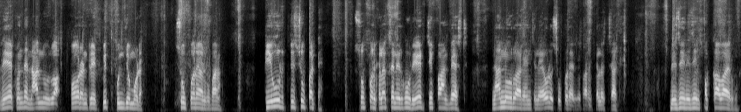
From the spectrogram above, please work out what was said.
ரேட் வந்து நானூறுரூவா ஃபோர் ஹண்ட்ரட் வித் குஞ்சமோட சூப்பராக இருக்கும் பாருங்க. பியூர் டிஷ்யூ பட்டு. சூப்பர் கலெக்ஷன் இருக்கும். ரேட் சீப் அண்ட் பெஸ்ட் நானூறுரூவா ரேஞ்சில் எவ்வளோ சூப்பராக இருக்குது பாருங்க கலர் சார்ட் டிசைன் டிசைன் பக்காவாக இருக்கும்.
